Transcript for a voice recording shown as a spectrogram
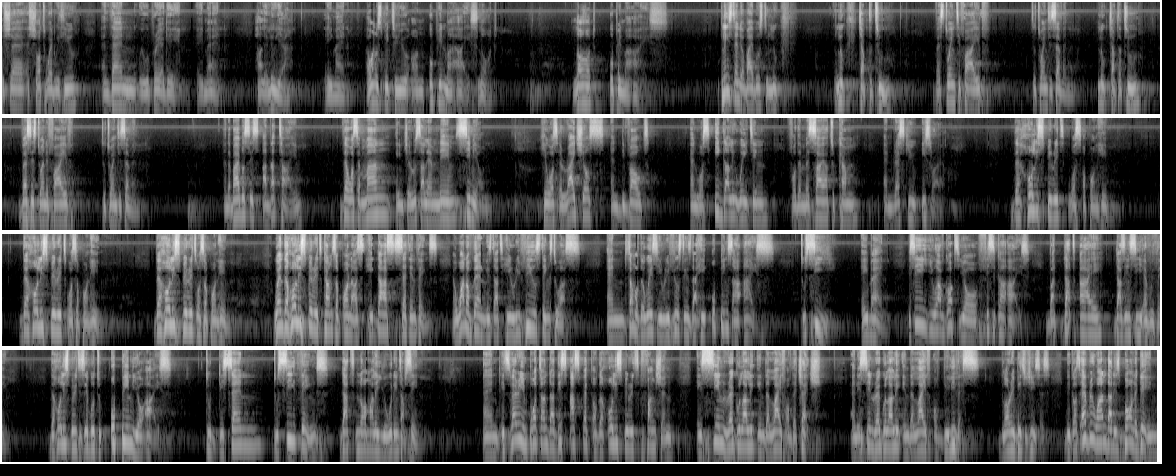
to share a short word with you and then we will pray again. Amen. Hallelujah. Amen. I want to speak to you on open my eyes, Lord. Lord, open my eyes. Please turn your Bibles to Luke. Luke chapter 2, verse 25 to 27. Luke chapter 2, verses 25 to 27. And the Bible says, At that time, there was a man in Jerusalem named Simeon. He was a righteous and devout and was eagerly waiting for the Messiah to come and rescue Israel. The Holy Spirit was upon him. The Holy Spirit was upon him. The Holy Spirit was upon him. When the Holy Spirit comes upon us, he does certain things. And one of them is that he reveals things to us. And some of the ways he reveals things that he opens our eyes to see. Amen. You see, you have got your physical eyes, but that eye doesn't see everything. The Holy Spirit is able to open your eyes to discern, to see things that normally you wouldn't have seen. And it's very important that this aspect of the Holy Spirit's function is seen regularly in the life of the church and is seen regularly in the life of believers. Glory be to Jesus. Because everyone that is born again,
